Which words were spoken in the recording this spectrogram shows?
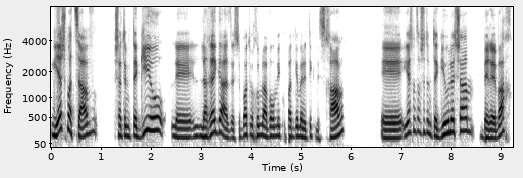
יש מצב שאתם תגיעו ל- לרגע הזה שבו אתם יכולים לעבור מקופת גמל לתיק מסחר, יש מצב שאתם תגיעו לשם ברווח,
